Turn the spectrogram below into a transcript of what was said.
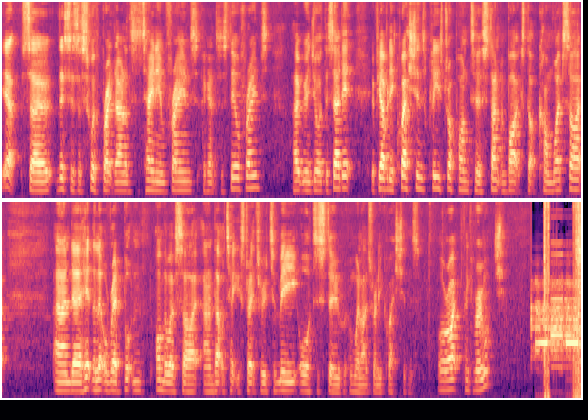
Yeah, so this is a swift breakdown of the titanium frames against the steel frames. I hope you enjoyed this edit. If you have any questions, please drop onto stantonbikes.com website and uh, hit the little red button on the website and that will take you straight through to me or to Stu and we'll answer any questions. Alright, thank you very much.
